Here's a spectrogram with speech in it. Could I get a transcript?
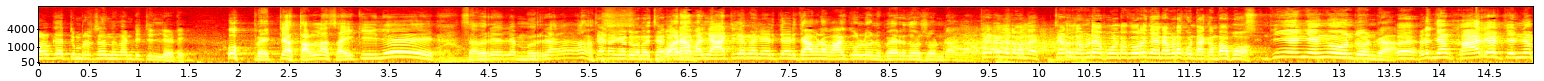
കോൾഗേറ്റും പ്രശ്നമൊന്നും കണ്ടിട്ടില്ലേടെ. ഓ പെറ്റ തള്ള സൈക്കിളേ ഓടാ വന്നേ. വല്ല ആറ്റിലങ്ങനെ എടുത്തടിച്ച് അവിടെ ബാക്കിയുള്ളവന് പേരദോഷം ഉണ്ടാകാം. ചേട്ടൻ ഇങ്ങോട്ട് വന്നേ. ചേട്ടൻ എവിടെയാ പോണ്ടെന്ന് പറഞ്ഞാൽ ഞാൻ അവിടെ കൊണ്ടാക്കാം. പാപ്പോ നീ എന്നെ എങ്ങ് കൊണ്ടുപോണ്ടാ ഏ. എടാ ഞാൻ കാര്യമായിട്ട്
